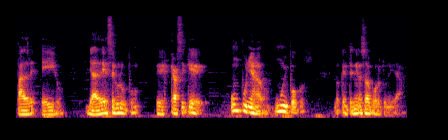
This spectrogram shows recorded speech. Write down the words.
padre e hijo. Ya de ese grupo es casi que un puñado, muy pocos, los que han tenido esa oportunidad.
